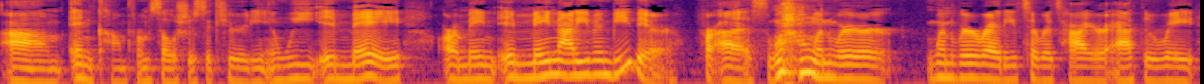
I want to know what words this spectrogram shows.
um, income from social security. And we it may or may it may not even be there for us when we're when we're ready to retire at the rate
